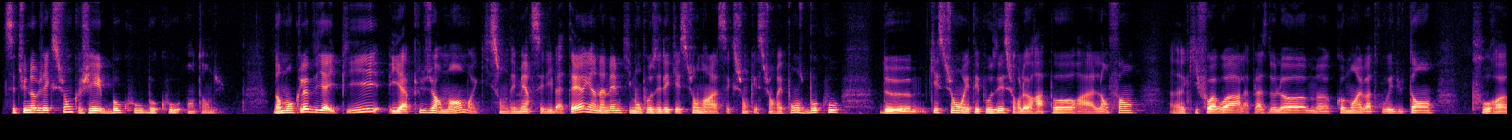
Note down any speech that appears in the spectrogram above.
c'est une objection que j'ai beaucoup, beaucoup entendue. Dans mon club VIP, il y a plusieurs membres qui sont des mères célibataires. Il y en a même qui m'ont posé des questions dans la section questions-réponses. Beaucoup de questions ont été posées sur le rapport à l'enfant euh, qu'il faut avoir, la place de l'homme, comment elle va trouver du temps pour euh,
